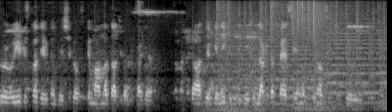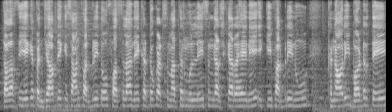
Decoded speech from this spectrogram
ਰਵਈਏ ਕਿਸ ਤਰ੍ਹਾਂ ਦੇਖਦੇ ਹੋ? ਬੇਸ਼ੱਕ ਉਸ ਤੇ ਮਾਮਲਾ ਦਰਜ ਕਰ ਦਿੱਤਾ ਗਿਆ। ਸਰਕਾਰ ਦੇ ਅੱਗੇ ਨਹੀਂ ਕੀਤੀ ਗਈ ਕਿ ਲੱਗਦਾ ਪੈਸੇ ਨੌਕਰੀ ਨਾਲ ਸੰਬੰਧਿਤ ਹੋਈ ਤਾਂ ਦੱਸ ਦਈਏ ਕਿ ਪੰਜਾਬ ਦੇ ਕਿਸਾਨ ਫਰਵਰੀ ਤੋਂ ਫਸਲਾਂ ਦੇ ਘੱਟੋ ਘੱਟ ਸਮਰਥਨ ਮੁੱਲ ਲਈ ਸੰਘਰਸ਼ ਕਰ ਰਹੇ ਨੇ। 21 ਫਰਵਰੀ ਨੂੰ ਖਨੌਰੀ ਬਾਰਡਰ ਤੇ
